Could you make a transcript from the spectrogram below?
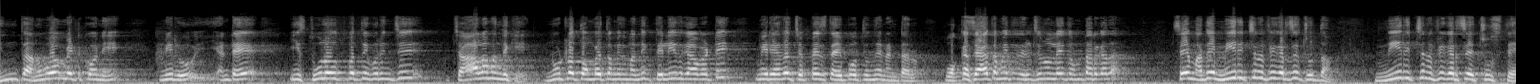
ఇంత అనుభవం పెట్టుకొని మీరు అంటే ఈ స్థూల ఉత్పత్తి గురించి చాలామందికి నూట్లో తొంభై తొమ్మిది మందికి తెలియదు కాబట్టి మీరు ఏదో చెప్పేస్తే అయిపోతుంది అని అంటారు. ఒక్క శాతం అయితే తెలిసిన వాళ్ళు అయితే ఉంటారు కదా? సేమ్ అదే మీరిచ్చిన ఫిగర్సే చూద్దాం. మీరిచ్చిన ఫిగర్సే చూస్తే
